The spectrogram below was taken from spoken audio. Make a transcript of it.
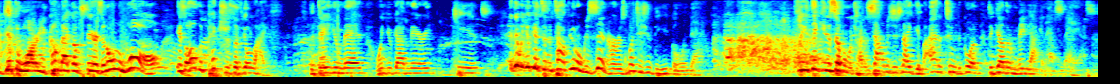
You get the water, you come back upstairs, and on the wall is all the pictures of your life. The day you met, when you got married, kids. And then when you get to the top, you don't resent her as much as you did going down. So you think to yourself, I'm gonna try to salvage this night, get my attitude to go together, maybe I can have some ass.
